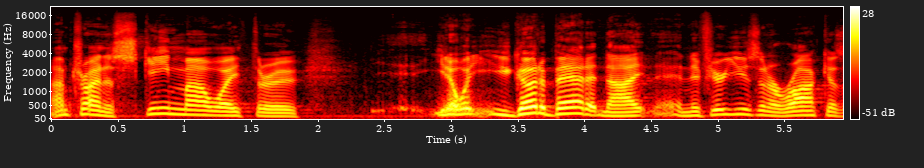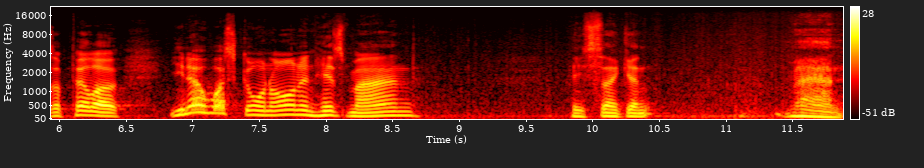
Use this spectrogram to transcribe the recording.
I'm trying to scheme my way through. You know what? You go to bed at night, and if you're using a rock as a pillow, you know what's going on in his mind he's thinking, man,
